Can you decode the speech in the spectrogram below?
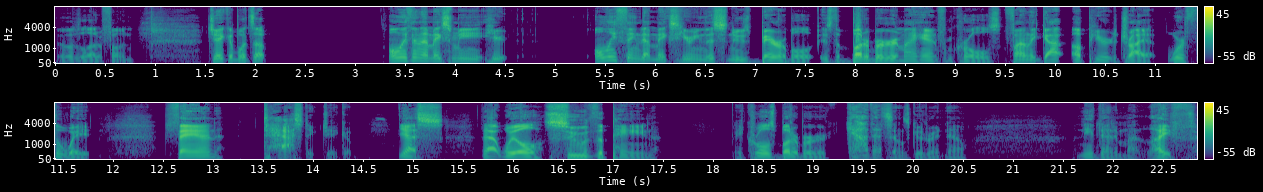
That was a lot of fun. Jacob, what's up? Only thing that makes me hear only thing that makes hearing this news bearable is the Butterburger in my hand from Kroll's. Finally got up here to try it. Worth the wait. Fantastic, Jacob. Yes, that will soothe the pain. A Kroll's Butterburger. God, that sounds good right now. I need that in my life.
